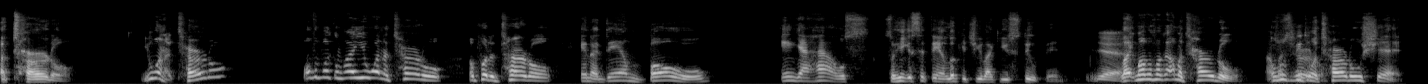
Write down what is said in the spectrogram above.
A turtle. You want a turtle? Motherfucker, why you want a turtle or put a turtle in a damn bowl in your house so he can sit there and look at you like you stupid? Yeah. Like, motherfucker, I'm a turtle. I'm, I'm supposed to be doing turtle shit.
